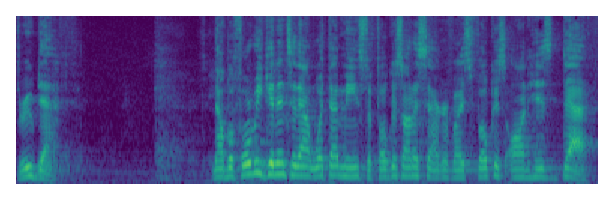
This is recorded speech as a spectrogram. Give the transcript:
through death. Now, before we get into that, what that means to focus on his sacrifice, focus on his death,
